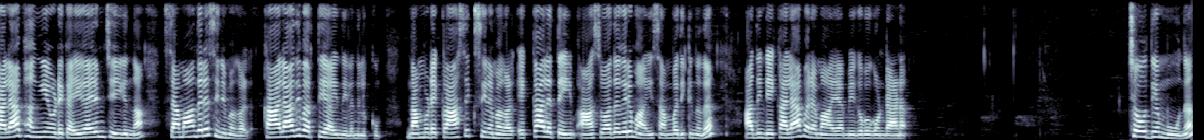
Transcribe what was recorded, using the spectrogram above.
കലാഭംഗിയോടെ കൈകാര്യം ചെയ്യുന്ന സമാന്തര സിനിമകൾ കാലാതിവർത്തിയായി നിലനിൽക്കും. നമ്മുടെ ക്ലാസിക് സിനിമകൾ എക്കാലത്തെയും ആസ്വാദകരുമായി സംവദിക്കുന്നത് അതിന്റെ കലാപരമായ മികവ് കൊണ്ടാണ്. ചോദ്യം മൂന്ന്.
